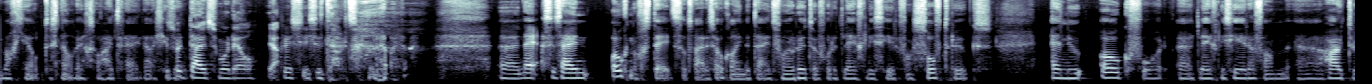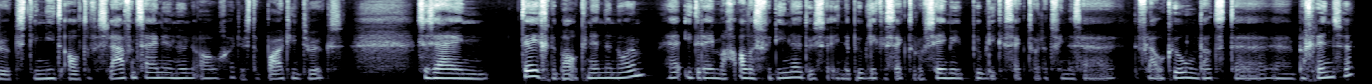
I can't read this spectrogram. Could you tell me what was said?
mag je op de snelweg zo hard rijden als je Een soort Duits model. Ja. Precies, het Duits model. Ja. Uh, nou ja, ze zijn ook nog steeds, dat waren ze ook al in de tijd van Rutte, voor het legaliseren van softdrugs. En nu ook voor het legaliseren van uh, harddrugs die niet al te verslavend zijn in hun ogen, dus de partydrugs. Ze zijn tegen de balkenende-norm. Iedereen mag alles verdienen, dus in de publieke sector of semi-publieke sector, dat vinden ze de flauwekul om dat te uh, begrenzen.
